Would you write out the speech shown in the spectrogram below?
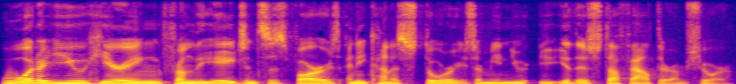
What are you hearing from the agents as far as any kind of stories? I mean you, you there's stuff out there i'm sure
